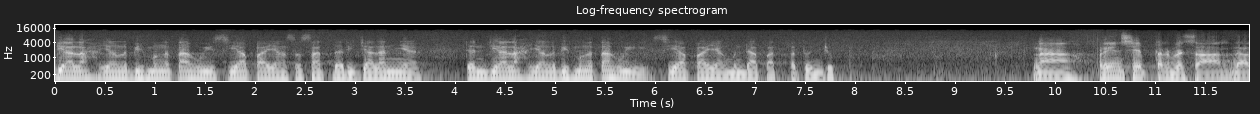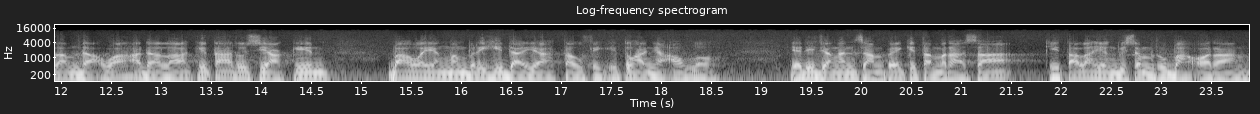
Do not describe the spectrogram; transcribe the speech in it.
dialah yang lebih mengetahui siapa yang sesat dari jalannya. Dan dialah yang lebih mengetahui siapa yang mendapat petunjuk. Nah, prinsip terbesar dalam dakwah adalah kita harus yakin bahwa yang memberi hidayah taufik itu hanya Allah. Jadi jangan sampai kita merasa kitalah yang bisa merubah orang.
